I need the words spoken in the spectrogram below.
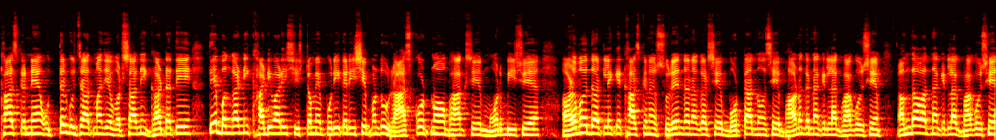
ખાસ કરીને ઉત્તર ગુજરાતમાં જે વરસાદની ઘટ હતી, તે બંગાળની ખાડીવાળી સિસ્ટમે પૂરી કરી છે, પરંતુ રાજકોટનો ભાગ છે, મોરબી છે હળવદ એટલે કે ખાસ કરીને સુરેન્દ્રનગર છે, બોટાદનો છે, ભાવનગરના કેટલાક ભાગો છે, અમદાવાદના કેટલાક ભાગો છે.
